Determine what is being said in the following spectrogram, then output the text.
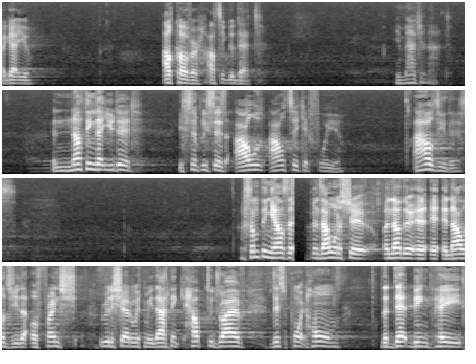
I got you. I'll cover, I'll take the debt. Imagine that. And nothing that you did. He simply says, I'll, I'll take it for you. I'll do this. Something else that happens, I want to share another a- a- analogy that a friend sh- really shared with me that I think helped to drive this point home the debt being paid.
